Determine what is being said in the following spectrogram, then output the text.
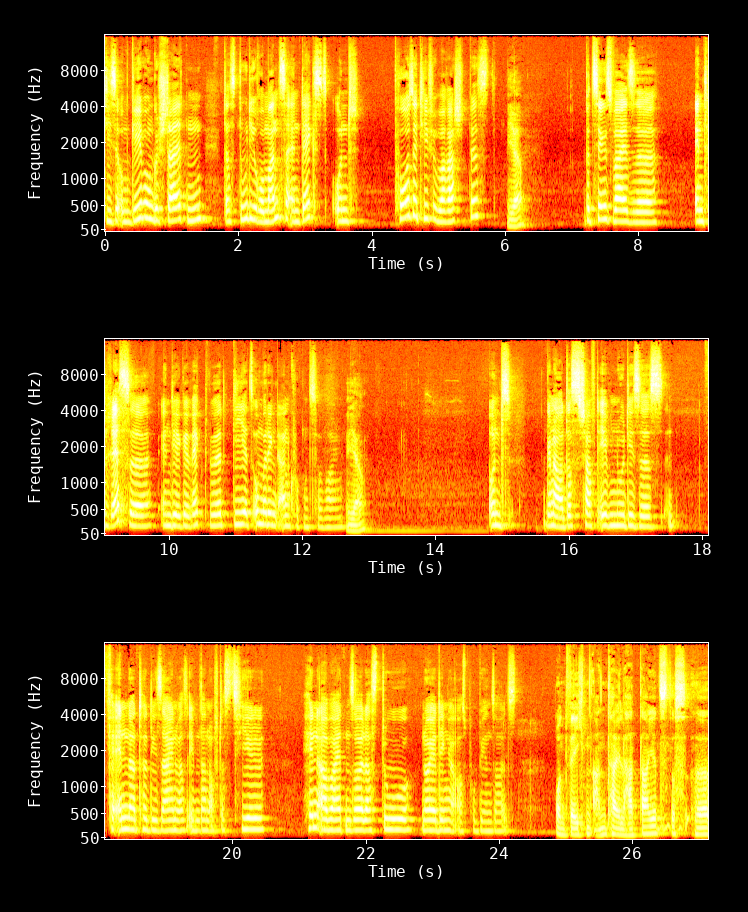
diese Umgebung gestalten, dass du die Romanze entdeckst und positiv überrascht bist? Ja. Beziehungsweise Interesse in dir geweckt wird, die jetzt unbedingt angucken zu wollen. Ja. Und genau, das schafft eben nur dieses veränderte Design, was eben dann auf das Ziel hinarbeiten soll, dass du neue Dinge ausprobieren sollst. Und welchen Anteil hat da jetzt das, äh,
